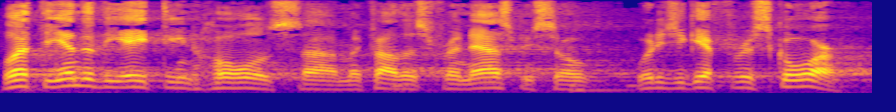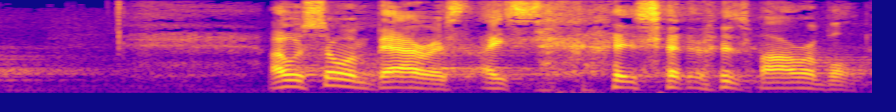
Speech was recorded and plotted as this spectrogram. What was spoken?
Well, at the end of the 18 holes, uh, my father's friend asked me, So, what did you get for a score? I was so embarrassed, I, I said it was horrible.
